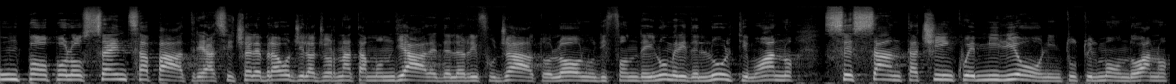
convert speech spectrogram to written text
Un popolo senza patria. Si celebra oggi la giornata mondiale del rifugiato. L'ONU diffonde i numeri dell'ultimo anno. 65 milioni in tutto il mondo hanno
